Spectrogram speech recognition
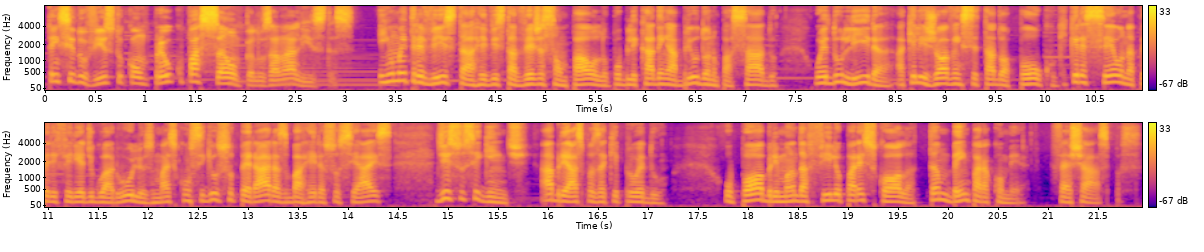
tem sido visto com preocupação pelos analistas. Em uma entrevista à revista Veja São Paulo, publicada em abril do ano passado, o Edu Lira, aquele jovem citado há pouco, que cresceu na periferia de Guarulhos, mas conseguiu superar as barreiras sociais, disse o seguinte: abre aspas aqui para o Edu. O pobre manda filho para a escola, também para comer. Fecha aspas.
